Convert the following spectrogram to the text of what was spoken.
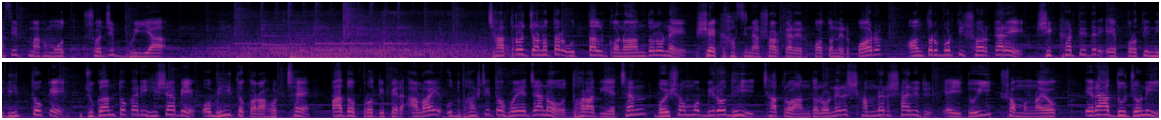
আসিফ মাহমুদ, সজীব ভুইয়া। ছাত্র জনতার উত্তাল গণ আন্দোলনে শেখ হাসিনা সরকারের পতনের পর অন্তর্বর্তী সরকারে শিক্ষার্থীদের এ প্রতিনিধিত্বকে যুগান্তকারী হিসাবে অভিহিত করা হচ্ছে। পাদপ্রদীপের আলোয় উদ্ভাসিত হয়ে যেন ধরা দিয়েছেন বৈষম্য বিরোধী ছাত্র আন্দোলনের সামনের সারির এই দুই সমন্বয়ক। এরা দুজনই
